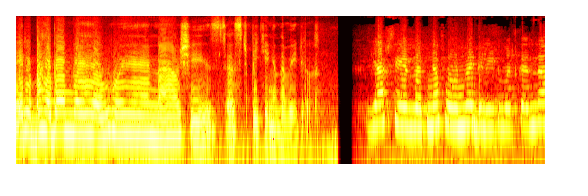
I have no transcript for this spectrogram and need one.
मेरे भाई बहन आए हुए हैं now she is just speaking in the video यार सेव रखना फ़ोन में डिलीट मत करना।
